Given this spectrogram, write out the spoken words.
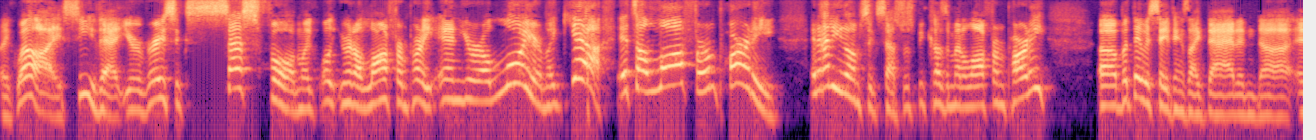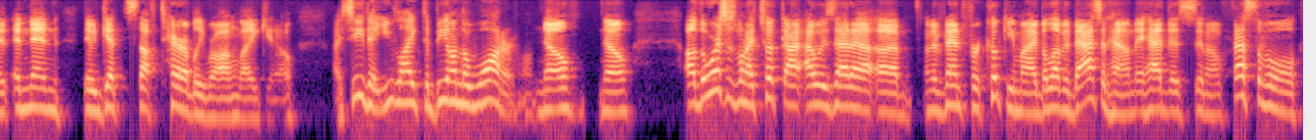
like, well, I see that you're very successful. I'm like, well, you're at a law firm party and you're a lawyer. I'm like, yeah, it's a law firm party. And how do you know I'm successful? Just because I'm at a law firm party? Uh, but they would say things like that. And, uh, and, and, then they would get stuff terribly wrong. Like, you know, I see that you like to be on the water. No, no. Uh, the worst is when I took, I, I was at a, a, an event for Cookie, my beloved Basset Hound. They had this, you know, festival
